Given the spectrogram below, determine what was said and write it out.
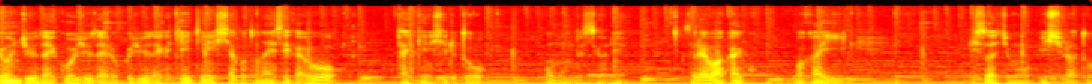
40代50代60代が経験したことない世界を体験してると思うんですよね。それは若い若い人たちも一緒だと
